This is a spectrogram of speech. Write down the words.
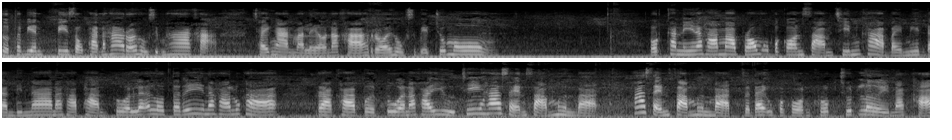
จดทะเบียนปี 2565 ค่ะ ใช้งานมาแล้วนะคะ 161 ชั่วโมง รถคันนี้นะคะ มาพร้อมอุปกรณ์ 3 ชิ้นค่ะ ใบมีดดันดินหน้านะคะ ผ่านพรวนและโรตารี่นะคะ ลูกค้า ราคาเปิดตัวนะคะอยู่ที่ 530,000 บาท 530,000 บาท จะได้อุปกรณ์ครบชุดเลยนะคะ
